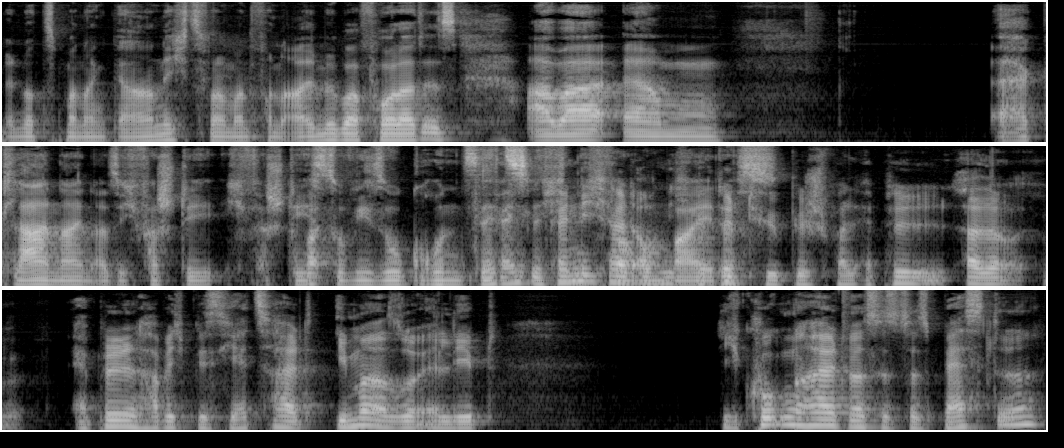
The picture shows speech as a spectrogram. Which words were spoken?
benutzt man dann gar nichts, weil man von allem überfordert ist. Aber ähm, äh, klar, nein, also ich verstehe, ich verstehe es sowieso Fände grundsätzlich fänd nicht, ich halt auch nicht beides. Apple-typisch, weil Apple, also Apple habe ich bis jetzt halt immer so erlebt, die gucken halt, was ist das Beste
